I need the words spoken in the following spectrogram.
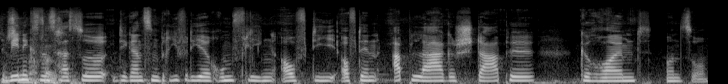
Wenigstens hast du die ganzen Briefe, die hier rumfliegen, auf, die, auf den Ablagestapel geräumt und so.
